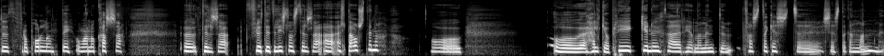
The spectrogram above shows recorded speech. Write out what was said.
hámentuð frá Pólandi og var á kassa uh, til þess að flutti til Íslands til þess að elda ástina. Og og Helgi á príkinu, það er hérna myndum fastakest uh, sérstakann mann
